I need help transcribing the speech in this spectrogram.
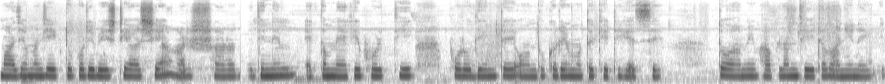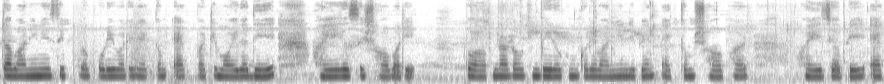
মাঝে মাঝে একটু করে বৃষ্টি আসে আর সারা সারাদিনে একদম ম্যাগে ভর্তি পুরো দিনটাই অন্ধকারের মতো কেটে গেছে। তো আমি ভাবলাম যে এটা বানিয়ে নেই। এটা বানিয়ে নিয়েছি পুরো পরিবারের একদম এক বাটি ময়দা দিয়ে হয়ে গেছে সবারই। তো আপনারাও কিন্তু এরকম করে বানিয়ে নেবেন, একদম সবার হয়ে যাবে। এক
